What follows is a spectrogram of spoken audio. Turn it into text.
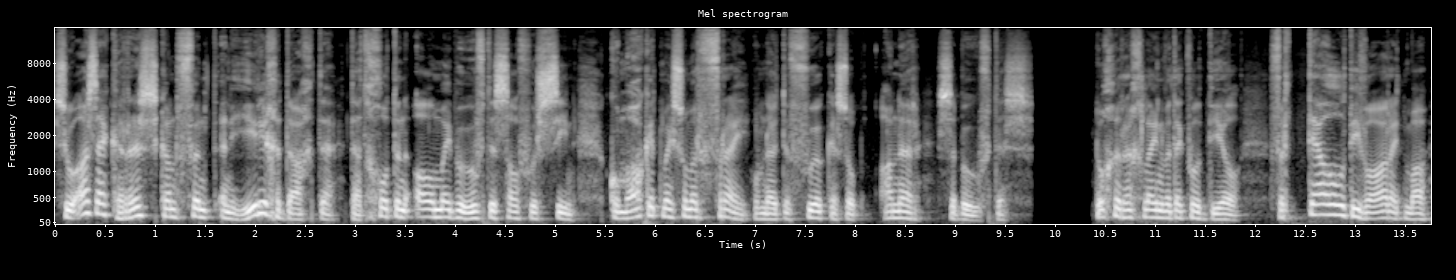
So as ek rus kan vind in hierdie gedagte dat God in al my behoeftes sal voorsien, kom maak dit my sommer vry om nou te fokus op ander se behoeftes. Nog 'n riglyn wat ek wil deel: vertel die waarheid, maar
